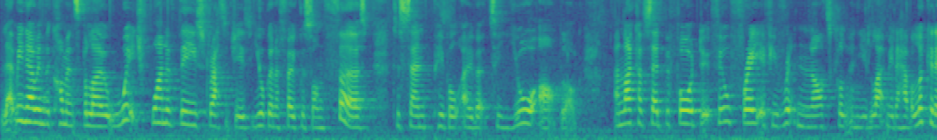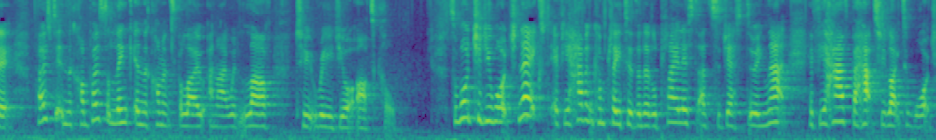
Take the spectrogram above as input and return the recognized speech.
Let me know in the comments below which one of these strategies you're going to focus on first to send people over to your art blog. And like I've said before, do, feel free if you've written an article and you'd like me to have a look at it, post it in the post a link in the comments below, and I would love to read your article. So what should you watch next? If you haven't completed the little playlist, I'd suggest doing that. If you have, perhaps you'd like to watch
